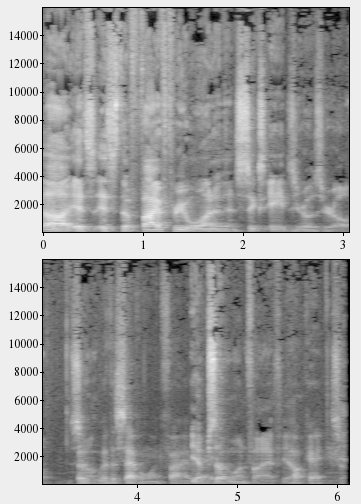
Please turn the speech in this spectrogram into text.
Uh, it's it's the five three one and then six eight zero zero. So with a seven one five. Yep, seven one five. Yeah. Okay. So.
